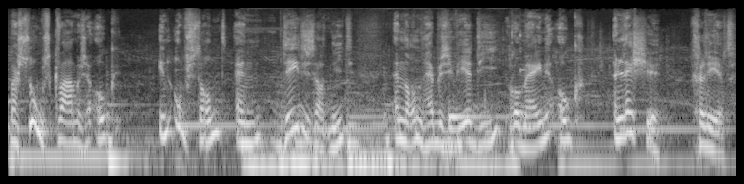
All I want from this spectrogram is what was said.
Maar soms kwamen ze ook in opstand en deden ze dat niet. En dan hebben ze weer die Romeinen ook een lesje geleerd.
